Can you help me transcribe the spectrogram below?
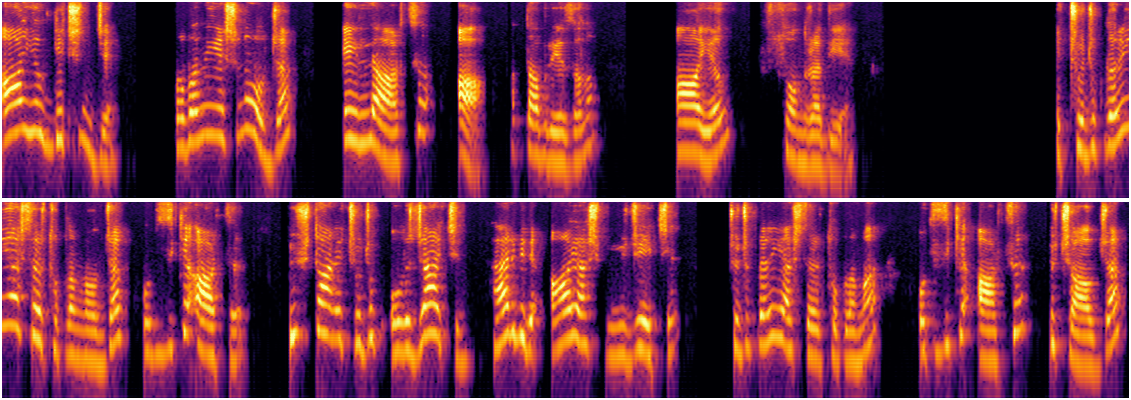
A yıl geçince babanın yaşı ne olacak? 50 artı A. Hatta buraya yazalım. A yıl sonra diye. E çocukların yaşları toplamı ne olacak? 32 artı 3 tane çocuk olacağı için her biri A yaş büyüyeceği için çocukların yaşları toplamı 32 artı 3 alacak.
